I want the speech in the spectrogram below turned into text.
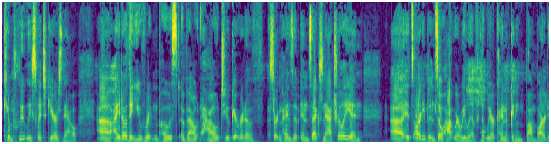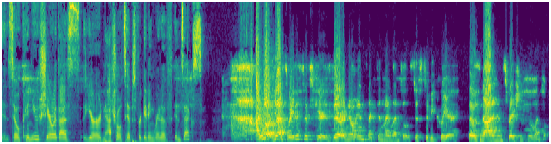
completely switch gears now. Uh, I know that you've written posts about how to get rid of certain kinds of insects naturally, and uh, it's already been so hot where we live that we are kind of getting bombarded. So, can you share with us your natural tips for getting rid of insects? I will. Yes, way to switch gears. There are no insects in my lentils, just to be clear. That was not an inspiration for the lentils.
